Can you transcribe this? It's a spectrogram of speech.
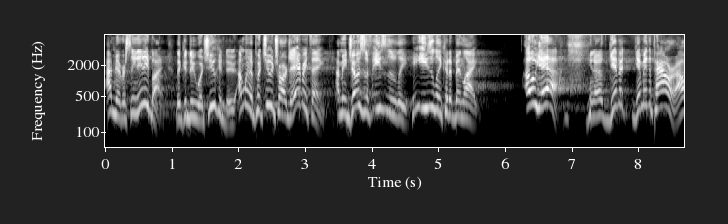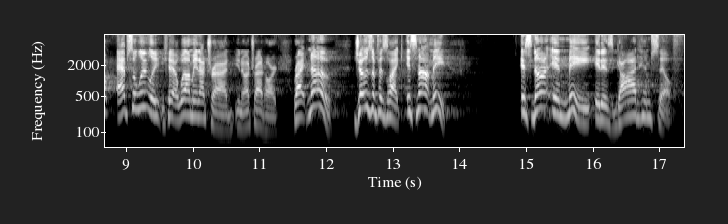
I've never seen anybody that can do what you can do. I'm gonna put you in charge of everything. I mean, Joseph easily, he easily could have been like, Oh yeah, you know, give it, give me the power. I'll absolutely. Yeah, well, I mean, I tried, you know, I tried hard, right? No, Joseph is like, it's not me. It's not in me, it is God Himself,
